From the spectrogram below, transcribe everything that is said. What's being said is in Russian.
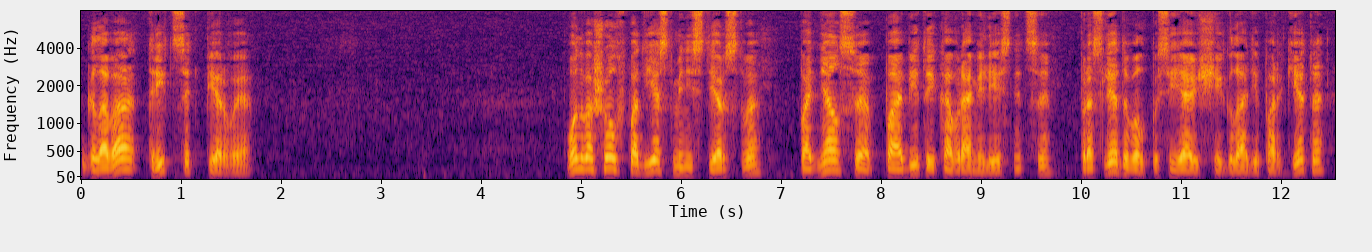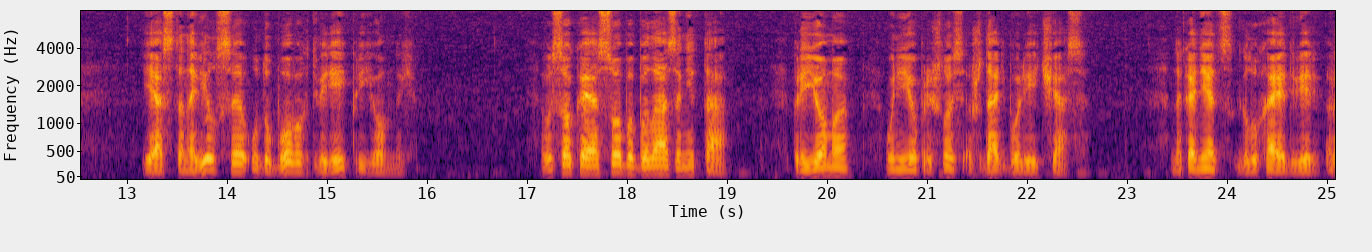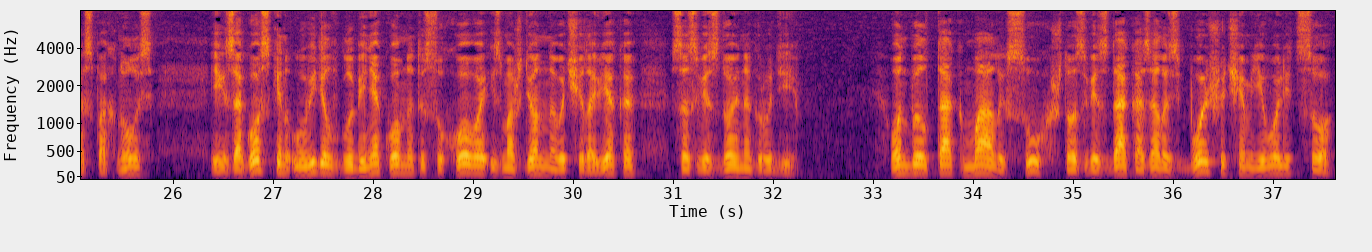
Глава 31. Он вошел в подъезд министерства, поднялся по обитой коврами лестнице, проследовал по сияющей глади паркета и остановился у дубовых дверей приемной. Высокая особа была занята. Приема у нее пришлось ждать более часа. Наконец глухая дверь распахнулась, и Загоскин увидел в глубине комнаты сухого, изможденного человека со звездой на груди. Он был так мал и сух, что звезда казалась больше, чем его лицо.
